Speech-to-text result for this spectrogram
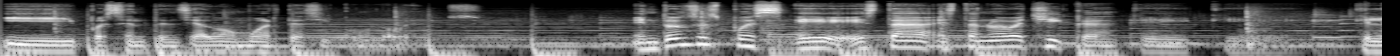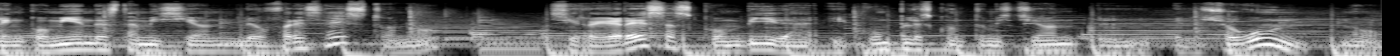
y pues sentenciado a muerte así como lo vemos. Entonces pues eh, esta, esta, nueva chica que, que, le encomienda esta misión le ofrece esto, ¿no? Si regresas con vida y cumples con tu misión, el, shogun, ¿no?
